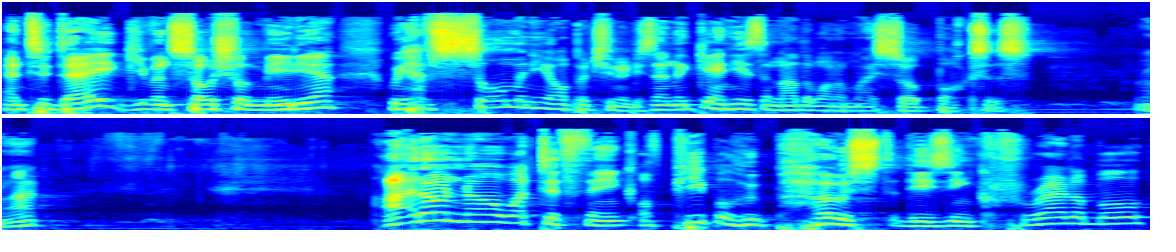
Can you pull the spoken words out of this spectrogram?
And today, given social media, we have so many opportunities. And again, here's another one of my soapboxes, right? I don't know what to think of people who post these incredible,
